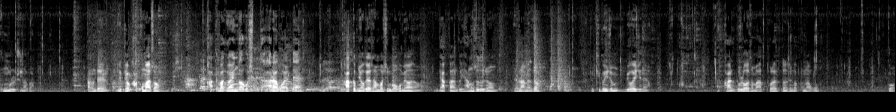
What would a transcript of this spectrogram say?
국물을 주나 봐. 아 근데 이렇게 갖고 와서 가- 막 여행 가고 싶다라고 할 때 가끔 여기에서 한 번씩 먹으면 약간 그 향수도 좀 일어나면서 좀 기분이 좀 묘해지네요. 가, 놀러 가서 막 돌아다녔던 생각도 나고 또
